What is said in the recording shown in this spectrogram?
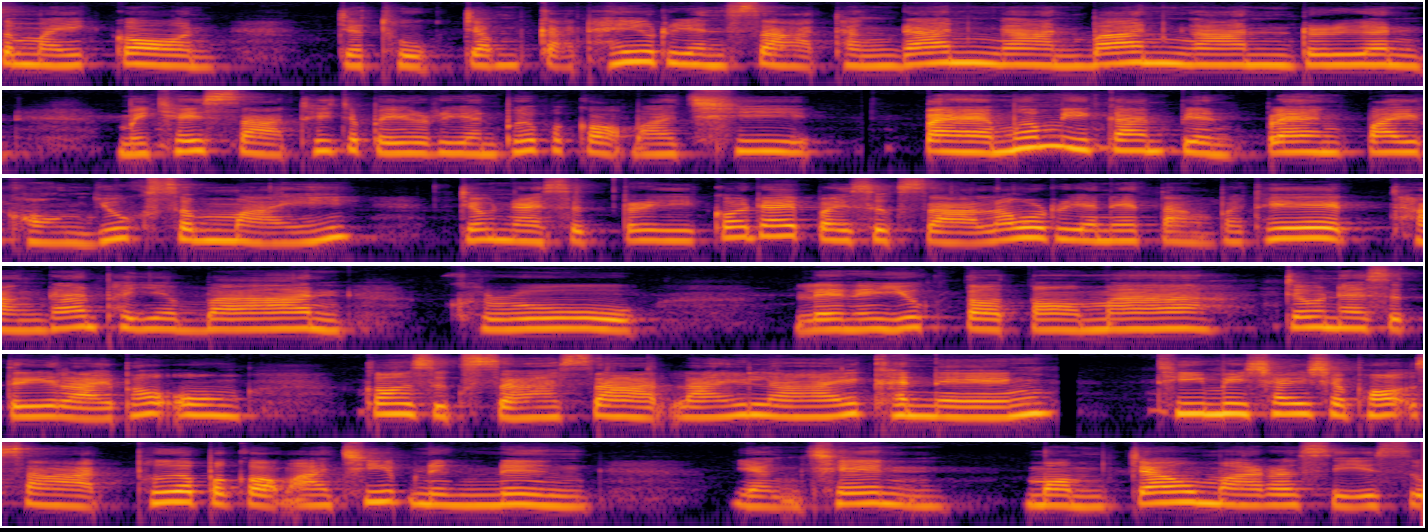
สมัยก่อน จะถูกจำกัดให้เรียนศาสตร์ทางด้านงานบ้านงานเรือน ไม่ใช่ศาสตร์ที่จะไปเรียนเพื่อประกอบอาชีพ แต่เมื่อมีการเปลี่ยนแปลงไปของยุคสมัย เจ้านายสตรีก็ได้ไปศึกษาเล่าเรียนในต่างประเทศ ทางด้านพยาบาล ครู และในยุคต่อๆมา เจ้านายสตรีหลายพระองค์ ก็ศึกษาศาสตร์หลายๆแขนง ที่ไม่ใช่เฉพาะศาสตร์เพื่อประกอบอาชีพหนึ่งๆอย่างเช่น หม่อมเจ้ามารสีสุ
